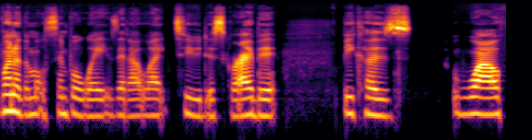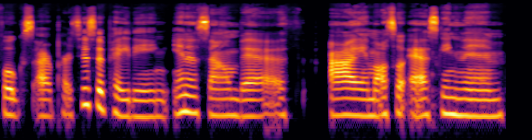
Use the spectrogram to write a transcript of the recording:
one of the most simple ways that I like to describe it because while folks are participating in a sound bath, I am also asking them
